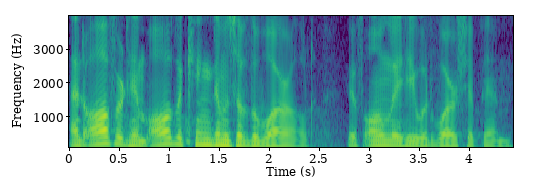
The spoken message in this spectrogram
and offered him all the kingdoms of the world, if only he would worship him.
